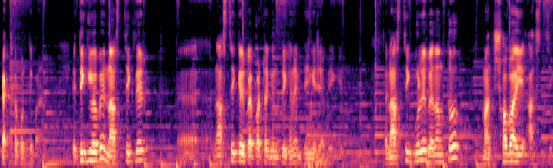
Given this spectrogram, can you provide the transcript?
ব্যাখ্যা করতে পারেন। এতে কী হবে? নাস্তিকদের নাস্তিকের ব্যাপারটা কিন্তু এখানে ভেঙে যাবে গিয়ে। নাস্তিক বলে বেদান্ত, মান সবাই আস্তিক।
